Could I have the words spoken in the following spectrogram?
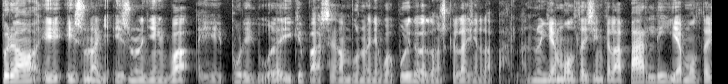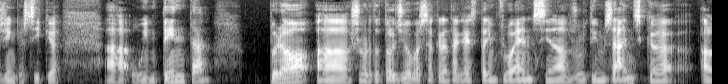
però eh, és, una, és una llengua eh, pura i dura. I què passa amb una llengua pura i dura? Doncs que la gent la parla. No hi ha molta gent que la parli, hi ha molta gent que sí que eh, ho intenta, però eh, sobretot els joves s'ha creat aquesta influència en els últims anys que eh,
